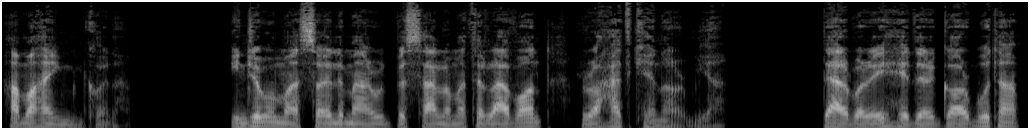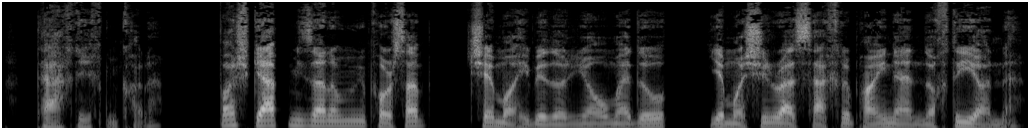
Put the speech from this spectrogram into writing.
هماهنگ می‌کنم. اینجا با مسائل مربوط به سلامت روان راحت کنار میام درباره هدرگاربوت هم تحقیق می‌کنم. باش گپ می‌زنم و می‌پرسم چه ماهی به دنیا اومده و یه ماشین رو از صخره پایین انداخته یا نه.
